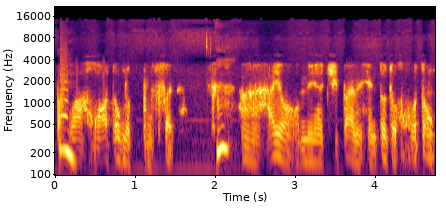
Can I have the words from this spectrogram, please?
包括华东的部分啊，还有我们要举办很多的活动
